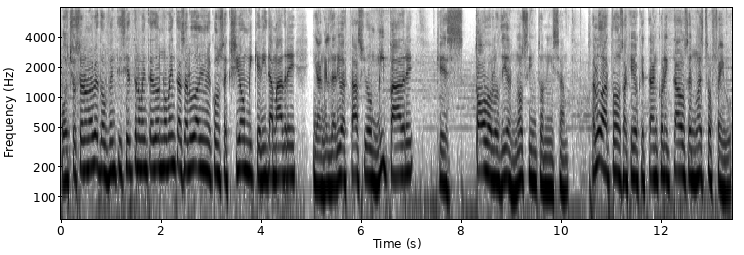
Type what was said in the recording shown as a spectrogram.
809-227-9290. Saludos a mi Concepción, mi querida madre y Ángel Darío Astacio, mi padre, que es, todos los días nos sintonizan. Saludos a todos aquellos que están conectados en nuestro Facebook.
